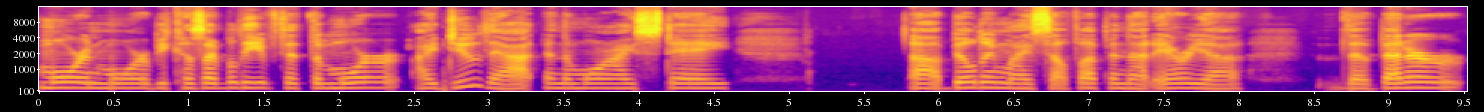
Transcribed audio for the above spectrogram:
more and more because I believe that the more I do that and the more I stay uh, building myself up in that area, the better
